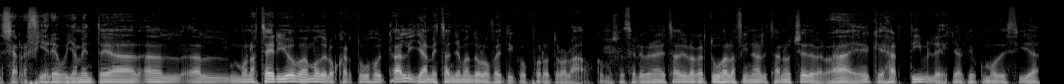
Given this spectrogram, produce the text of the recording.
se refiere obviamente al, monasterio, vamos, de los cartujos y tal, y ya me están llamando los béticos por otro lado. Como se celebra en el Estadio de la Cartuja la final esta noche, de verdad, ¿eh? que es artible, ya que como decía.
